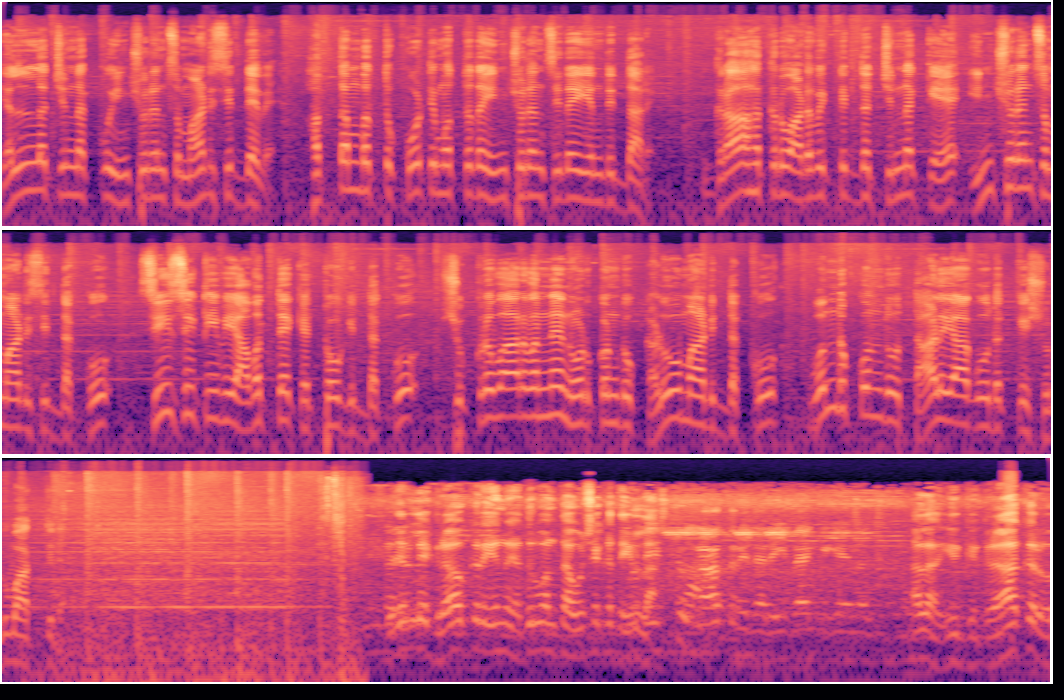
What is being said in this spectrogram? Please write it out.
ಎಲ್ಲ ಚಿನ್ನಕ್ಕೂ ಇನ್ಶೂರೆನ್ಸ್ ಮಾಡಿಸಿದ್ದೇವೆ. ಹತ್ತೊಂಬತ್ತು ಕೋಟಿ ಮೊತ್ತದ ಇನ್ಶೂರೆನ್ಸ್ ಇದೆ ಎಂದಿದ್ದಾರೆ. ಗ್ರಾಹಕರು ಅಡವಿಟ್ಟಿದ್ದ ಚಿನ್ನಕ್ಕೆ ಇನ್ಶೂರೆನ್ಸ್ ಮಾಡಿಸಿದ್ದಕ್ಕೂ, ಸಿಸಿಟಿವಿ ಅವತ್ತೇ ಕೆಟ್ಟೋಗಿದ್ದಕ್ಕೂ, ಶುಕ್ರವಾರವನ್ನೇ ನೋಡಿಕೊಂಡು ಕಳುವು ಮಾಡಿದ್ದಕ್ಕೂ, ಒಂದಕ್ಕೊಂದು ತಾಳೆಯಾಗುವುದಕ್ಕೆ ಶುರುವಾಗ್ತಿದೆ. ಇದರಲ್ಲಿ ಗ್ರಾಹಕರು ಏನು ಹೆದರುವಂತ ಅವಶ್ಯಕತೆ ಇಲ್ಲ. ಎಷ್ಟು ಗ್ರಾಹಕರಿದ್ದಾರೆ ಈ ಬ್ಯಾಂಕಿಗೆ ಅನ್ನೋದು? ಅಲ್ಲ ಈಗ ಗ್ರಾಹಕರು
